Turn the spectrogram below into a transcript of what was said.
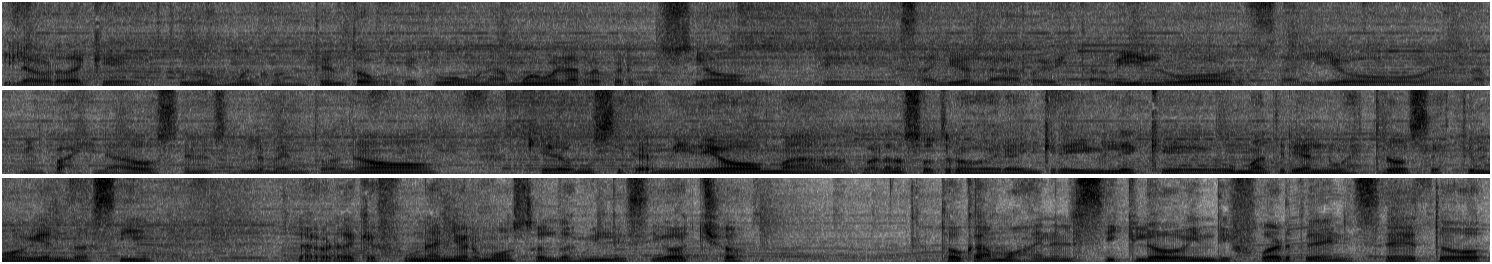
y la verdad que estuvimos muy contentos porque tuvo una muy buena repercusión. eh, salió en la revista Billboard, salió en la en página 2 en el suplemento No. Quiero música en mi idioma. Para nosotros era increíble que un material nuestro se esté moviendo así. La verdad que fue un año hermoso el 2018. Tocamos en el ciclo Indie Fuerte de Niceto,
